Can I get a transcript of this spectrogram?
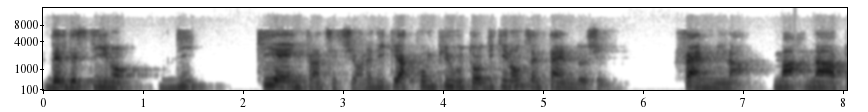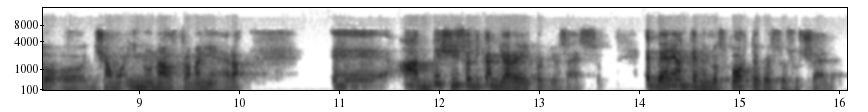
del destino di chi è in transizione, di chi ha compiuto, di chi non sentendosi femmina ma nato eh, diciamo in un'altra maniera, eh, ha deciso di cambiare il proprio sesso. Ebbene, anche nello sport questo succede.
